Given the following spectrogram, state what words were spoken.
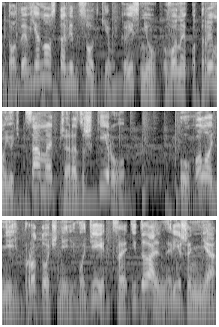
До 90% кисню вони отримують саме через шкіру. У холодній проточній воді це ідеальне рішення,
